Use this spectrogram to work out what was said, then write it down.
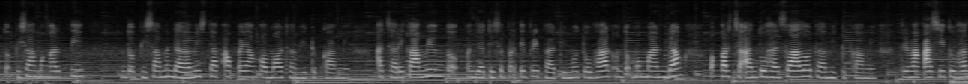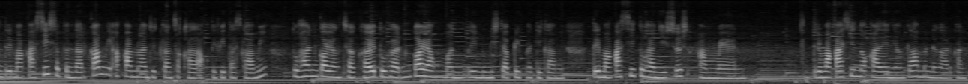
untuk bisa mengerti untuk bisa mendalami setiap apa yang kau mau dalam hidup kami. Ajari kami untuk menjadi seperti pribadimu Tuhan, untuk memandang pekerjaan Tuhan selalu dalam hidup kami. Terima kasih Tuhan, terima kasih sebentar kami akan melanjutkan segala aktivitas kami. Tuhan Engkau yang jagai, Tuhan Engkau yang melindungi setiap pribadi kami. Terima kasih Tuhan Yesus, amin. Terima kasih untuk kalian yang telah mendengarkan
